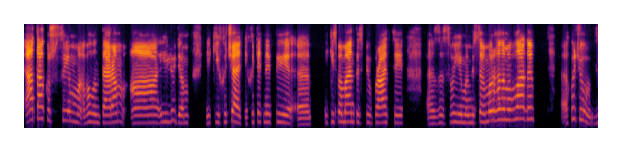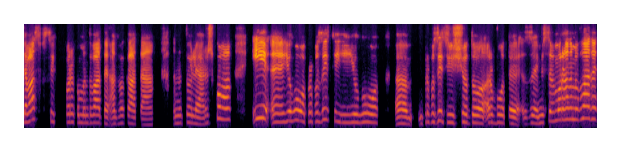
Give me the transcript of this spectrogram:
а також всім волонтерам а, і людям, які хочуть, хочуть знайти е, якісь моменти співпраці е, з своїми місцевими органами влади. Е, Хочу для вас всіх порекомендувати адвоката Анатолія Ришкова і е, його пропозиції, і його е, пропозиції щодо роботи з місцевими органами влади,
